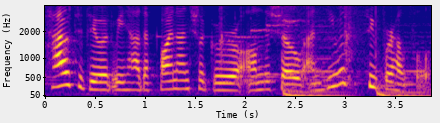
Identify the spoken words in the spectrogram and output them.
how to do it. We had a financial guru on the show and he was super helpful.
